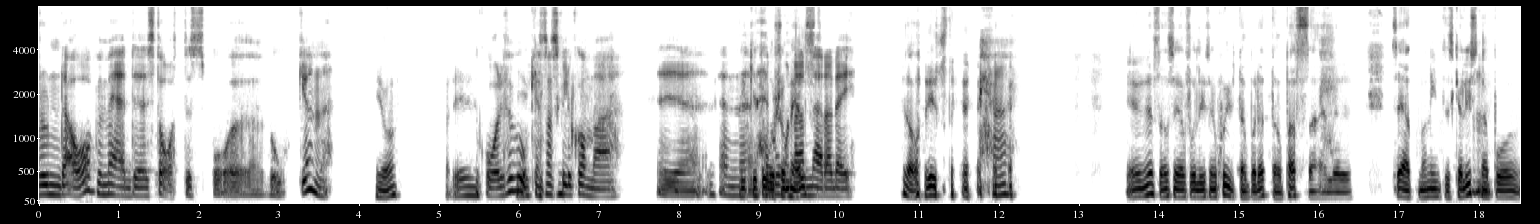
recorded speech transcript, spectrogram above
runda av med status på eh, boken. ja. ja det, Hur går det för boken som skulle komma i eh, en, en månad nära dig? ja, just det. Mm. Det är nästan så jag får liksom skjuta på detta och passa eller säga att man inte ska lyssna Mm. på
